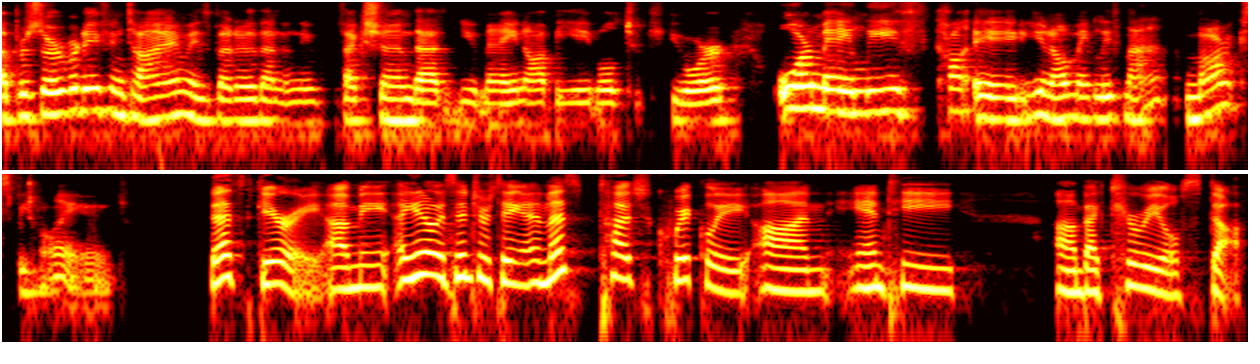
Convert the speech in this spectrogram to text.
a preservative in time is better than an infection that you may not be able to cure or may leave, eh, you know, may leave marks behind. That's scary. I mean, you know, it's interesting. And let's touch quickly on anti um, bacterial stuff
